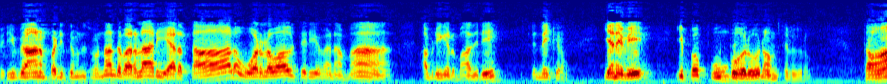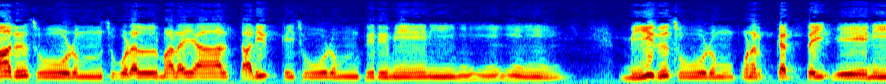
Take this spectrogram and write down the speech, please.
பெரிய பிராணம் படித்தோம்னு சொன்னா அந்த வரலாறு ஏறத்தாழ ஓரளவாவது தெரிய வேணாமா? அப்படிங்கிற மாதிரி நினைக்கிறோம். எனவே இப்ப பூம்புகலூர் நாம் செல்கிறோம். தாது சூழும் சுகுடல் மலையால் தளிர்க்கை சூழும் திருமேனி மீது சூழும் புனர்க்கத்தை வேணி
